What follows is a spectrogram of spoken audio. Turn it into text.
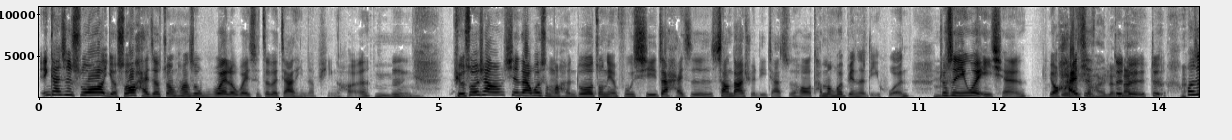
应该是说，有时候孩子的状况是为了维持这个家庭的平衡。嗯嗯，比如说像现在为什么很多中年夫妻在孩子上大学离家之后，他们会变成离婚，就是因为以前。有孩子，对对对，或是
